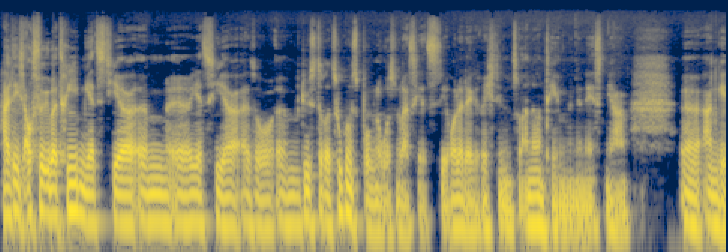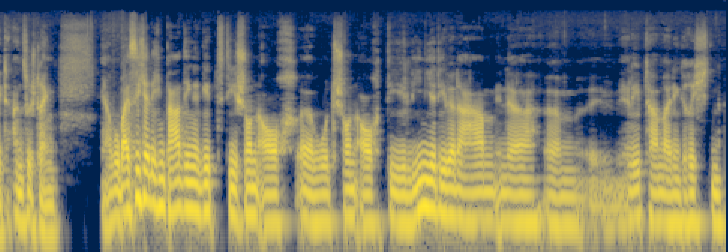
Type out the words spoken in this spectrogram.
halte ich es auch für übertrieben, jetzt hier, ähm, äh, jetzt hier also ähm, düstere Zukunftsprognosen, was jetzt die Rolle der Gerichte zu anderen Themen in den nächsten Jahren äh, angeht, anzustrengen. Ja, wobei es sicherlich ein paar Dinge gibt, die schon auch, äh, wo schon auch die Linie, die wir da haben, in der ähm, erlebt haben bei den Gerichten,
